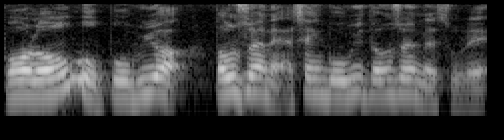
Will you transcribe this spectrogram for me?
ဘောလုံးကိုပို့ပြီးတော့သုံးဆွဲမယ်အချိန်ပို့ပြီးသုံးဆွဲမယ်ဆိုတော့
